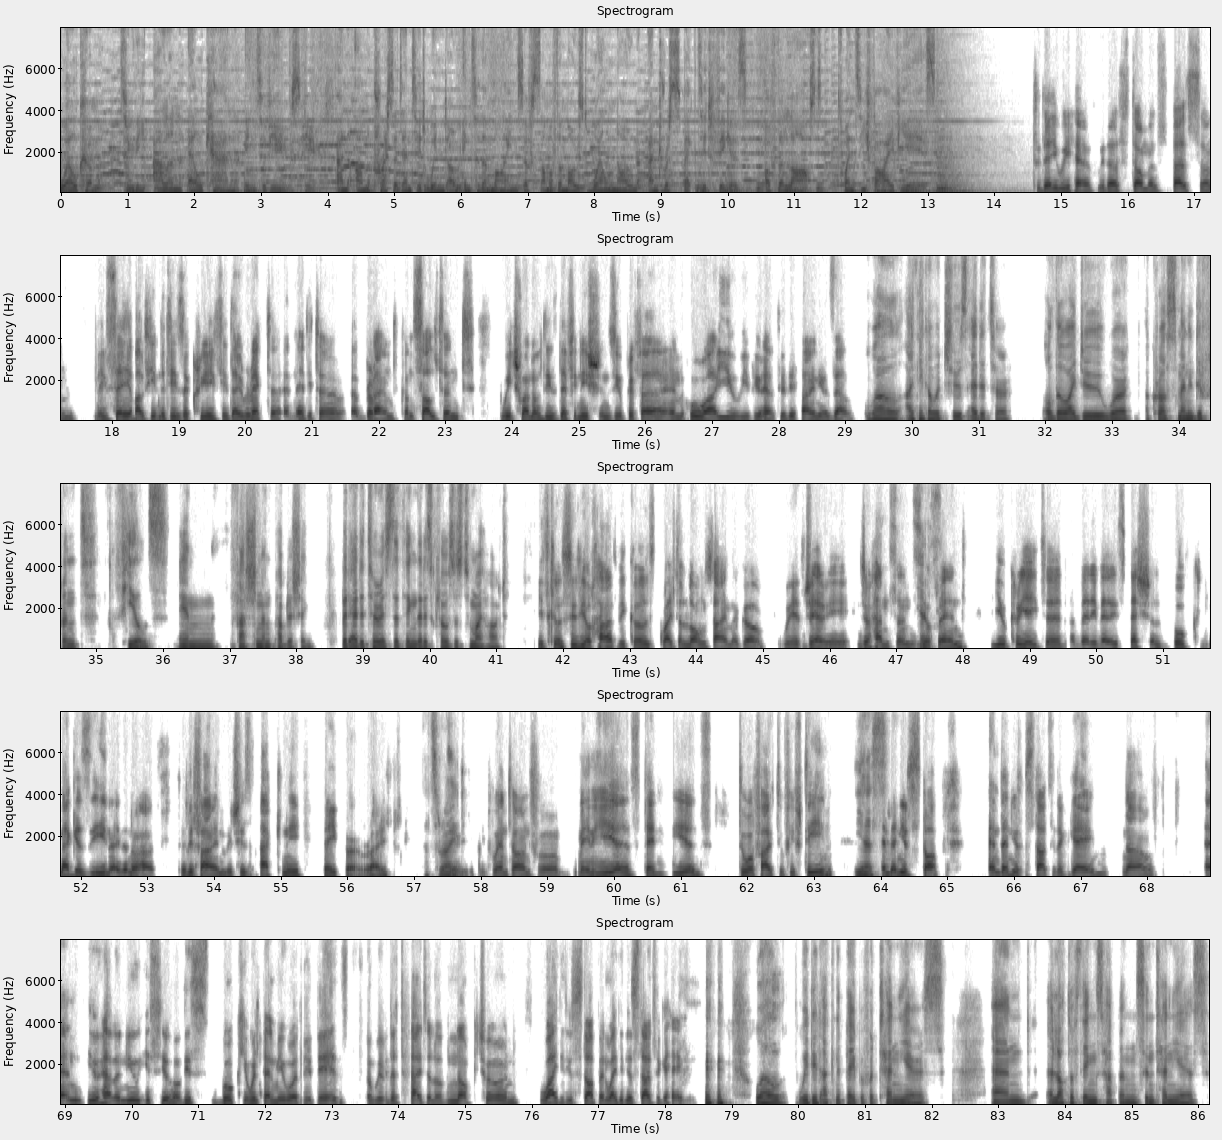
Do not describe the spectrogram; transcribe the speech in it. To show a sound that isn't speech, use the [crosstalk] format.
Welcome to the Alain Elkann interviews, an unprecedented window into the minds of some of the most well known and respected figures of the last 25 years. Today we have with us Thomas Persson. They say about him that he's a creative director, an editor, a brand consultant, which one of these definitions you prefer and who are you if you have to define yourself? Well, I think I would choose editor, although I do work across many different fields in fashion and publishing. But editor is the thing that is closest to my heart. It's close to your heart because quite a long time ago, with Jonny Johansson, yes. your friend, you created a very, very special book, magazine, I don't know how to define, which is Acne Paper, right? That's right. It went on for many years, 10 years, 205 to 15. Yes. And then you stopped. And then you started again now. And you have a new issue of this book. You will tell me what it is with the title of Nocturne why did you stop and why did you start again? [laughs] well, we did acne paper for 10 years and a lot of things happens in 10 years.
